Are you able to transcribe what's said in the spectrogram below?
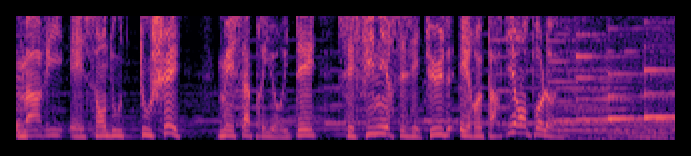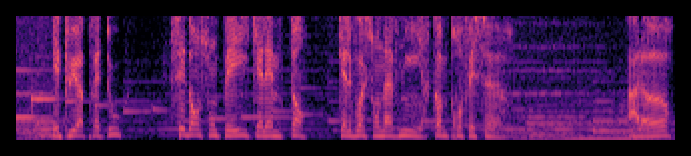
Marie est sans doute touchée, mais sa priorité, c'est finir ses études et repartir en Pologne. Et puis après tout, c'est dans son pays qu'elle aime tant qu'elle voit son avenir comme professeur. Alors,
